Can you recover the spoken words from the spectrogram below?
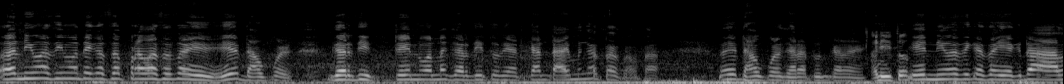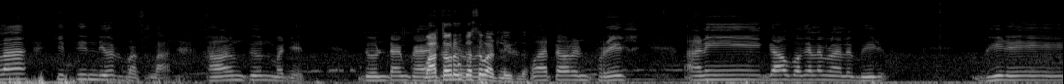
अनिवासीमध्ये कसं प्रवासाचं आहे हे धावपळ. गर्दीत ट्रेनवरनं गर्दीतून यात कारण टायमिंगच तसा होता. हे धावपळ घरातून कराय आणि इथं? हे निवासी कसं एकदा आला की तीन दिवस बसला. खाऊन पिऊन मजेत. दोन टाइम खायचं वातावरण कसं. वाटलं इथलं? वातावरण फ्रेश आणि गाव बघायला मिळालं भीड. भीड हे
